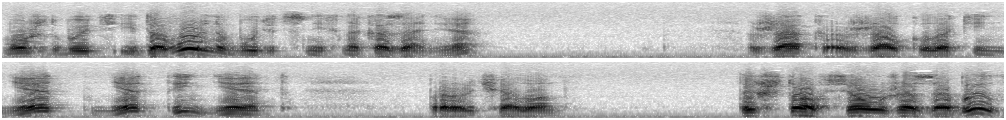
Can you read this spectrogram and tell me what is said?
может быть, и довольно будет с них наказание, а?» Жак сжал кулаки. «Нет, нет и нет!» — прорычал он. «Ты что, все уже забыл?»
